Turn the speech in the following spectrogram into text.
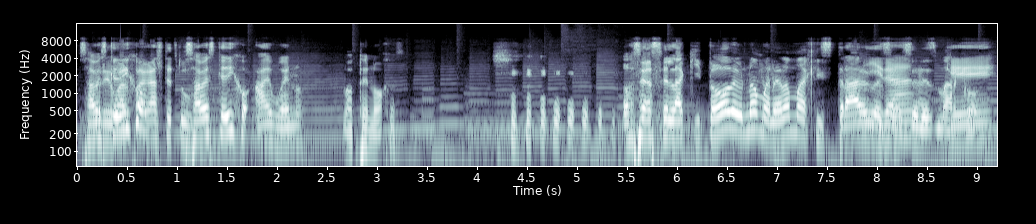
¿Sabes pero qué igual dijo? pagaste tú. ¿Sabes qué dijo? Ay, bueno, no te enojes. o sea, se la quitó de una manera magistral, güey. Se, Mira se desmarcó. qué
